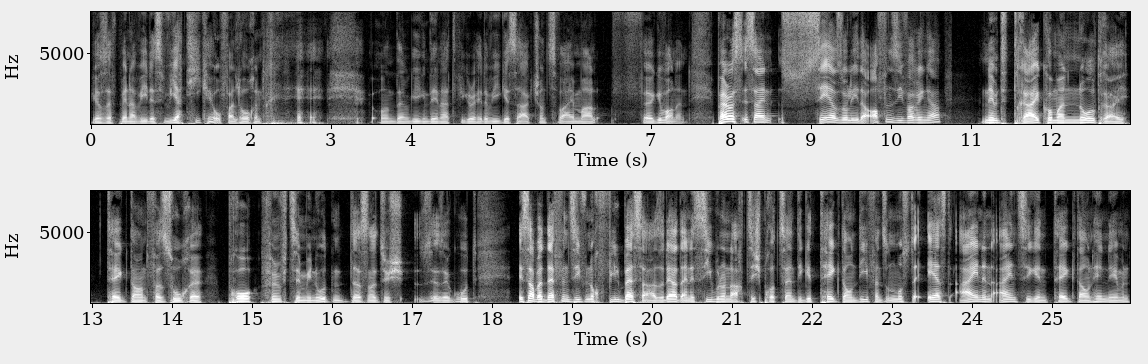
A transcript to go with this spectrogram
Joseph Benavides via TKO verloren. und ähm, gegen den hat Figueredo, wie gesagt, schon zweimal äh, gewonnen. Paris ist ein sehr solider offensiver Ringer, nimmt 3,03 Takedown-Versuche pro 15 Minuten. Das ist natürlich sehr, sehr gut. Ist aber defensiv noch viel besser. Also der hat eine 87-prozentige Takedown-Defense und musste erst einen einzigen Takedown hinnehmen.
